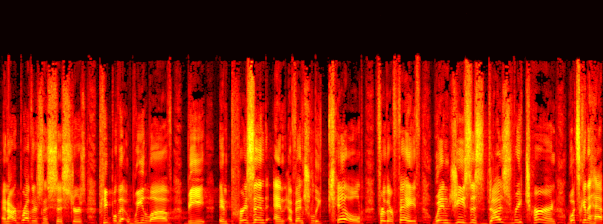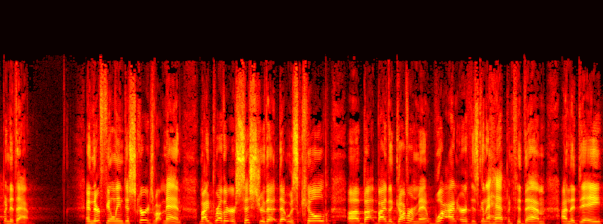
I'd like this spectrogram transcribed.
and our brothers and sisters, people that we love, be imprisoned and eventually killed for their faith. When Jesus does return, what's going to happen to them? And they're feeling discouraged about, man, my brother or sister that, that was killed uh, by, by the government, what on earth is going to happen to them on the day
